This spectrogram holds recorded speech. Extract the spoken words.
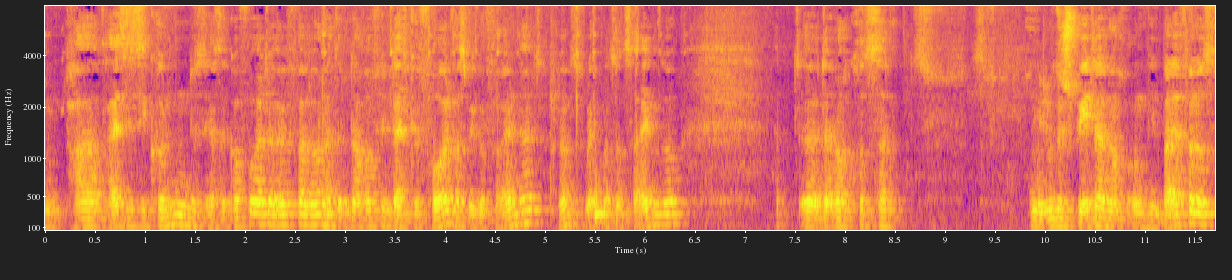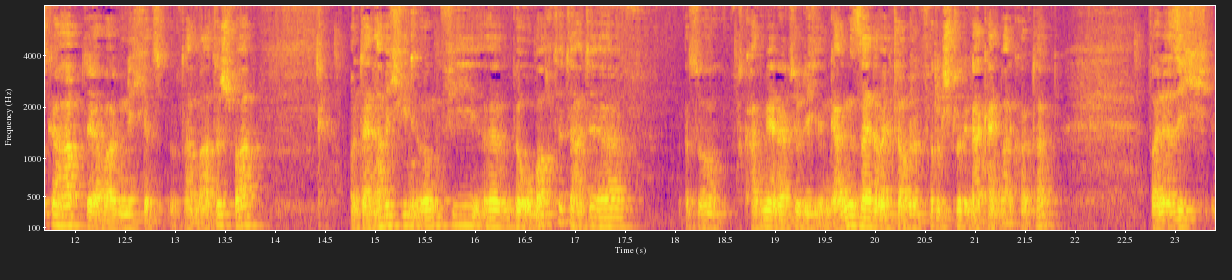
ein paar 30 Sekunden das erste Kopfballduell verloren, hat dann daraufhin gleich gefault, was mir gefallen hat. Ne? Das vielleicht mal zu zeigen so. Hat äh, dann noch kurz hat, eine Minute später noch irgendwie einen Ballverlust gehabt, der aber nicht jetzt dramatisch war. Und dann habe ich ihn irgendwie äh, beobachtet. Da hatte er, also kann mir natürlich im Gang sein, aber ich glaube eine Viertelstunde gar keinen Ballkontakt. Weil er sich,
